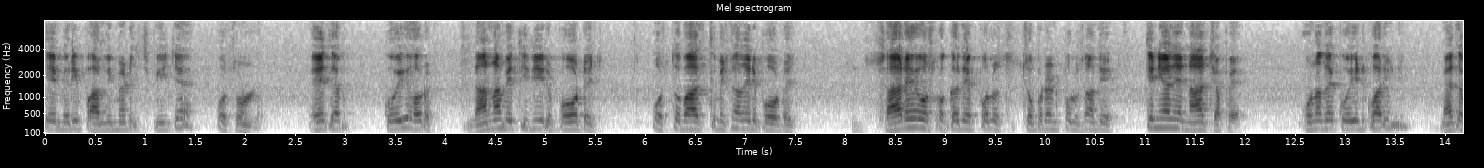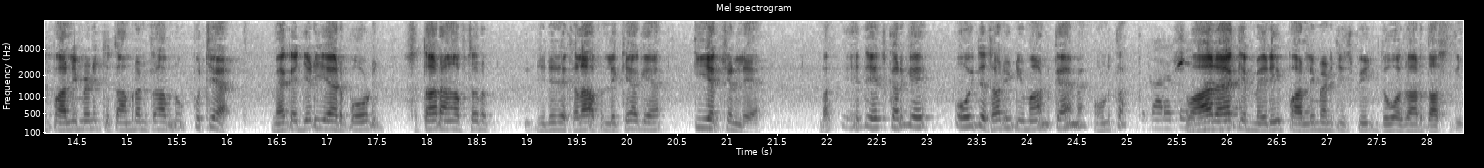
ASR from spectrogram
ਇਹ ਮੇਰੀ ਪਾਰਲੀਮੈਂਟ ਸਪੀਚ ਹੈ, ਉਹ ਸੁਣ ਲਓ। ਇਹ ਤਾਂ ਕੋਈ ਔਰ ਨਾਨਾ ਮਿੱਤੀ ਦੀ ਰਿਪੋਰਟ ਵਿੱਚ, ਉਸ ਤੋਂ ਬਾਅਦ ਕਮਿਸ਼ਨਰ ਦੀ ਰਿਪੋਰਟ ਵਿੱਚ, ਸਾਰੇ ਉਸ ਵਕਤ ਦੇ ਪੁਲਿਸ, ਸੁਪਰਡੈਂਟ ਪੁਲਿਸਾਂ ਦੇ ਕਿੰਨਿਆਂ ਦੇ ਨਾਂ ਛਪੇ। ਉਹਨਾਂ ਦੇ ਕੋਈ ਇਨਕੁਆਰੀ ਨਹੀਂ। ਮੈਂ ਤਾਂ ਪਾਰਲੀਮੈਂਟ ਚ ਤਾਮਰਨ ਸਾਹਿਬ ਨੂੰ ਪੁੱਛਿਆ ਮੈਂ ਕਿਹਾ ਜਿਹੜੀ ਇਹ ਰਿਪੋਰਟ 17 ਅਫਸਰ ਜਿਹਦੇ ਦੇ ਖਿਲਾਫ ਲਿਖਿਆ ਗਿਆ ਕੀ ਐਕਸ਼ਨ ਲਿਆ? ਬਸ ਇਹ ਇਸ ਕਰਕੇ ਉਹ ਉਹੀ ਤਾਂ ਸਾਡੀ ਡਿਮਾਂਡ ਕਾਇਮ ਹੈ ਹੁਣ ਤੱਕ। ਸਵਾਲ ਹੈ ਕਿ ਮੇਰੀ ਪਾਰਲੀਮੈਂਟ ਦੀ ਸਪੀਚ 2010 ਦੀ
